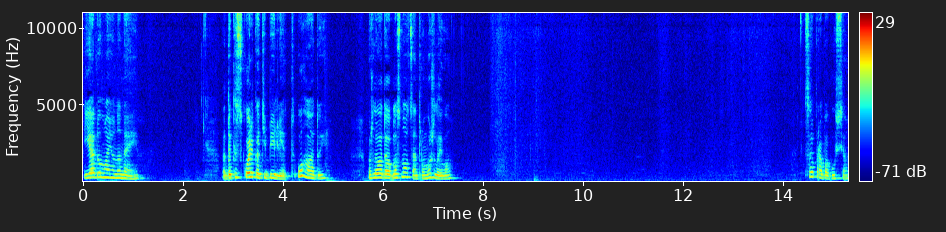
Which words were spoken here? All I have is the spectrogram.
Я думаю на неї. Так скільки тобі літ? Угадуй. Можливо, до обласного центру, можливо. Це прабабуся.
